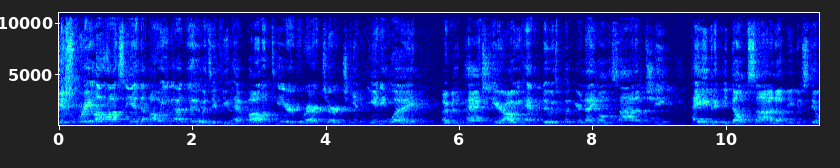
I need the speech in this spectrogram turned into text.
It's free La Hacienda. All you got to do is if you have volunteered for our church in any way over the past year, all you have to do is put your name on the sign-up sheet. Hey, even if you don't sign up, you can still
